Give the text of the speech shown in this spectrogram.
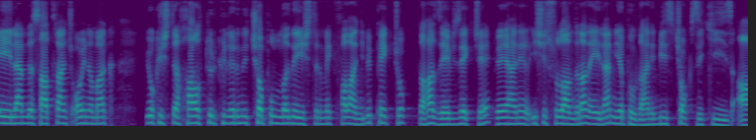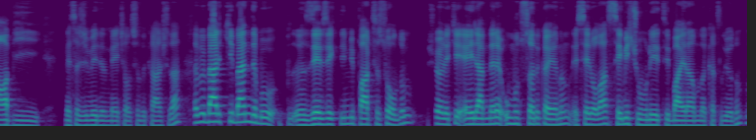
eylemde satranç oynamak, yok işte halk türkülerini çapulla değiştirmek falan gibi pek çok daha zevzekçe ve hani işi sulandıran eylem yapıldı. Hani biz çok zekiyiz abi mesajı verilmeye çalışıldı karşıdan. Tabi belki ben de bu e, zevzekliğin bir parçası oldum. Şöyle ki eylemlere Umut Sarıkaya'nın eseri olan Semih Cumhuriyeti bayrağımla katılıyordum.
